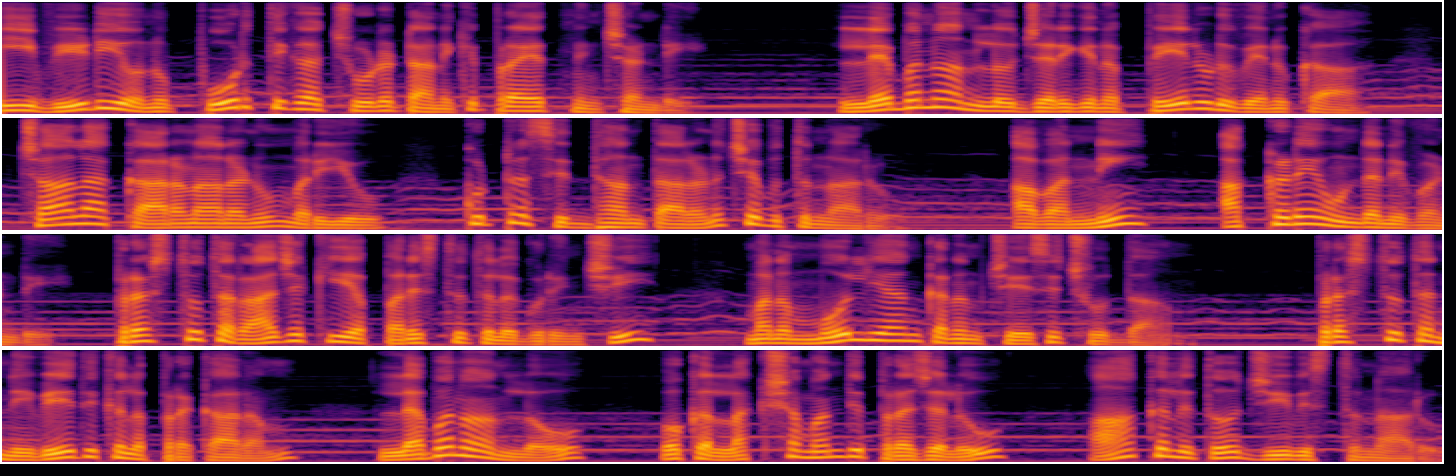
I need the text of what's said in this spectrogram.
ఈ వీడియోను పూర్తిగా చూడటానికి ప్రయత్నించండి. లెబనాన్లో జరిగిన పేలుడు వెనుక చాలా కారణాలను మరియు కుట్ర సిద్ధాంతాలను చెబుతున్నారు. అవన్నీ అక్కడే ఉండనివ్వండి. ప్రస్తుత రాజకీయ పరిస్థితుల గురించి మనం మూల్యాంకనం చేసి చూద్దాం. ప్రస్తుత నివేదికల ప్రకారం లెబనాన్లో ఒక లక్ష మంది ప్రజలు ఆకలితో జీవిస్తున్నారు.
